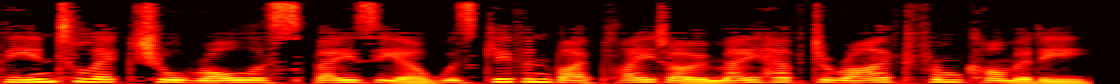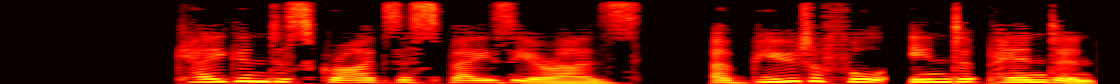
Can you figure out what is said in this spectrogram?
the intellectual role Aspasia was given by Plato may have derived from comedy. Kagan describes Aspasia as a beautiful, independent,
